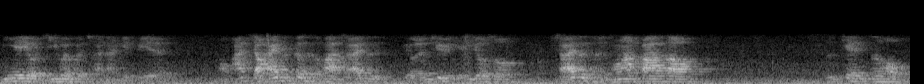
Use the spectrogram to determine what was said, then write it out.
你也有机会会传染给别人。哦，啊，小孩子更可怕，小孩子有人去研究说，小孩子可能从他发烧十天之后，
